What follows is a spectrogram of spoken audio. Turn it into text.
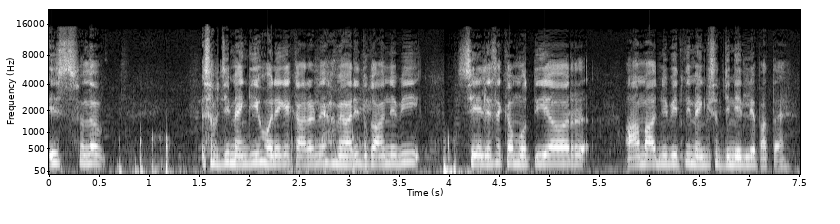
इस मतलब सब्ज़ी महँगी होने के कारण हमारी दुकान में भी सेल जैसे कम होती है और आम आदमी भी इतनी महँगी सब्ज़ी नहीं ले पाता है।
